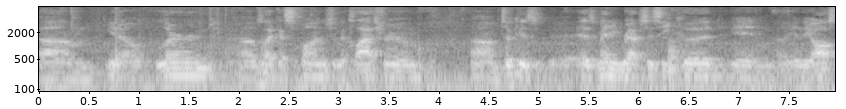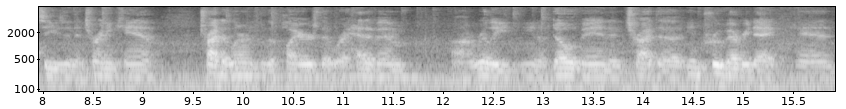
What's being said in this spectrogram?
um, you know, learned. Was like a sponge in the classroom. Um, took as as many reps as he could in in the off season and training camp. Tried to learn from the players that were ahead of him. Uh, really, you know, dove in and tried to improve every day. And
